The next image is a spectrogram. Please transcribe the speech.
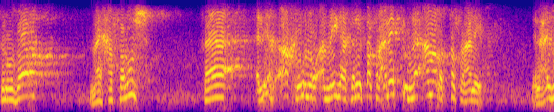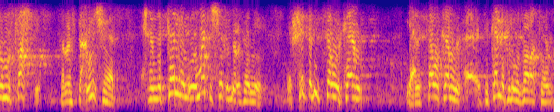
في الوزارة ما يحصلوش. فالأخ يقول له أما يجي أخليه يتصل عليك يقول لا أنا بتصل عليك. لأن عايزه مصلحتي فما استعملش هذا. إحنا بنتكلم ومات الشيخ ابن عثيمين. الحتة دي تساوي كام؟ يعني تساوي كام؟ آه تكلف الوزارة كام؟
